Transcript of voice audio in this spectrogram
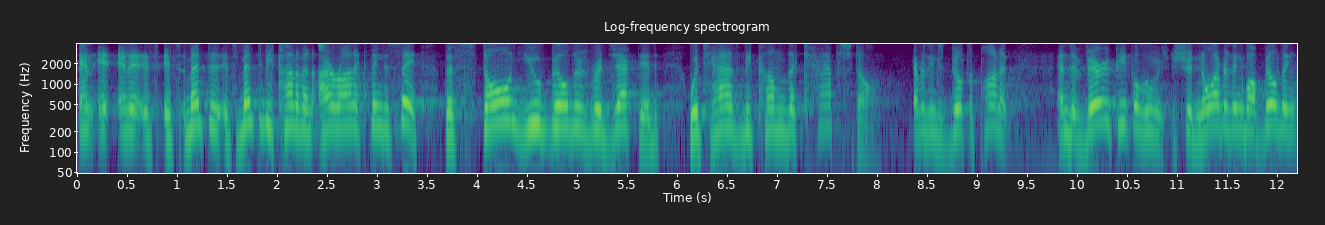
And, it, and it's, it's, meant to, it's meant to be kind of an ironic thing to say. The stone you builders rejected, which has become the capstone. Everything's built upon it. And the very people who should know everything about building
